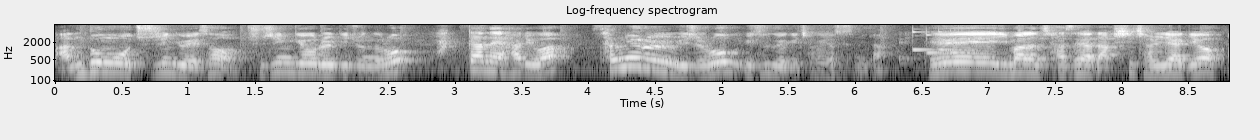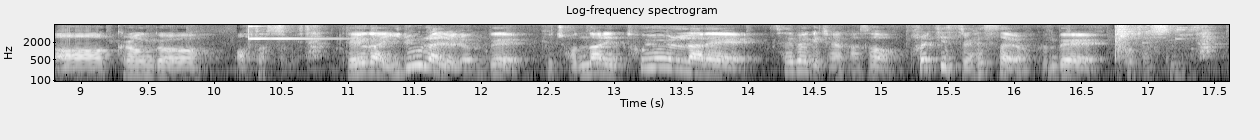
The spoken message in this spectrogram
안동호 주진교에서 주진교를 기준으로 약간의 하류와 상류를 위주로 위수구역이 정해졌습니다. 대회에 임하는 자세와 낚시 전략이요? 어 그런 거 없었습니다. 대회가 일요일 날 열렸는데 그 전날인 토요일 날에 새벽에 제가 가서 프랙티스를 했어요. 근데 좋습니다.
